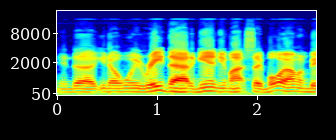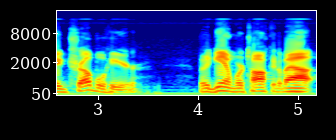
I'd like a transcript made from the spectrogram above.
And, uh, you know, when we read that again, you might say, boy, I'm in big trouble here. But again, we're talking about,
